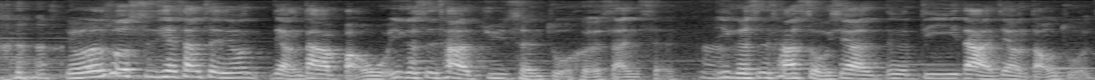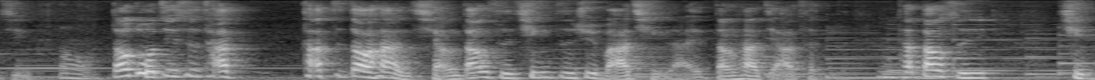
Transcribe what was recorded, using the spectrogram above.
有人说石田三成有两大宝物，一个是他的居城佐和三成，一个是他手下那个第一大将岛左近。哦，岛左近是他他知道他很强，当时亲自去把他请来当他家臣。他当时请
